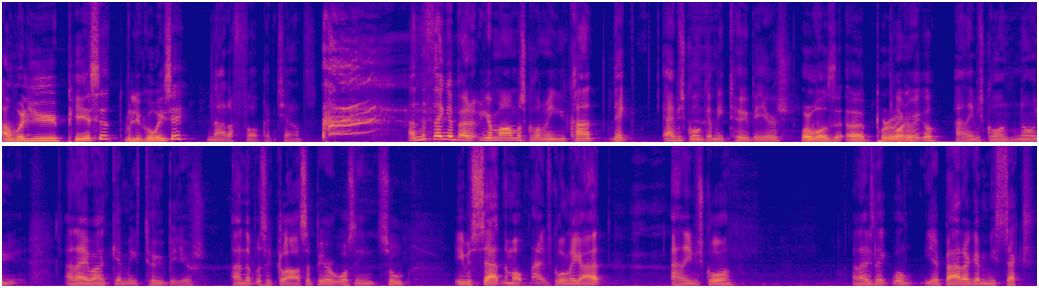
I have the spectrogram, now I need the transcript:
And will you pace it? Will you go easy? Not a fucking chance. and the thing about it, your mom was going to me, you can't, like, I was going, give me two beers, Where was it? Uh, Puerto, Puerto Rico. Rico. And he was going, no, you, and I went, give me two beers. And it was a glass of beer, it wasn't even, so he was setting them up and I was going like that. And he was going, and I was like, well, you better give me six.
